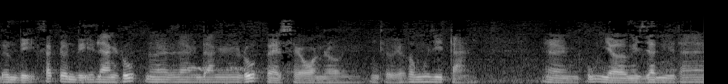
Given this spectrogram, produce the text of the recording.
đơn vị các đơn vị đang rút ờ, đang đang rút về Sài Gòn rồi thử không có di tản. À, cũng nhờ người dân người ta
